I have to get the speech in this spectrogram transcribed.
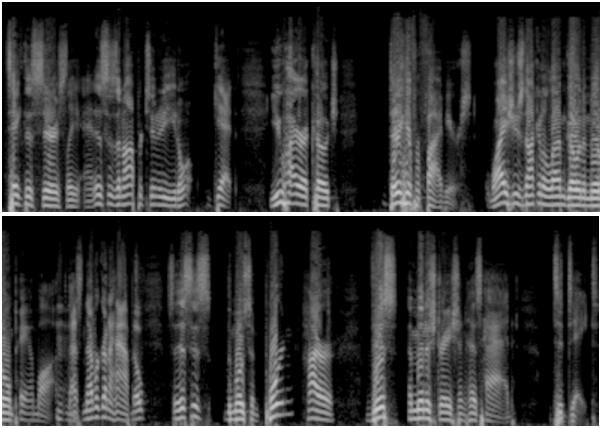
take this seriously, and this is an opportunity you don't get. You hire a coach they're here for five years. YSU's not going to let them go in the middle and pay them off. That's never going to happen. Nope. So this is the most important hire this administration has had to date.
